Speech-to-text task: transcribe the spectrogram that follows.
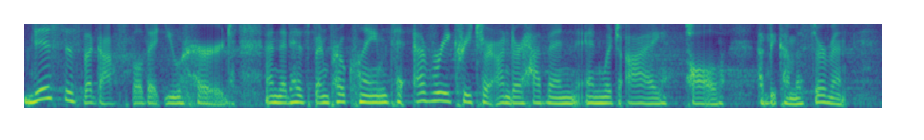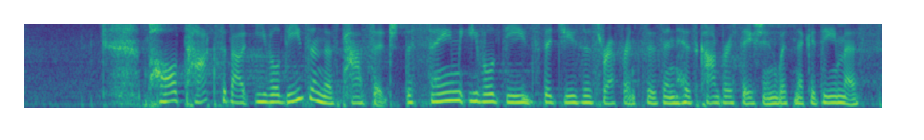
This is the gospel that you heard and that has been proclaimed to every creature under heaven, in which I, Paul, have become a servant. Paul talks about evil deeds in this passage, the same evil deeds that Jesus references in his conversation with Nicodemus.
